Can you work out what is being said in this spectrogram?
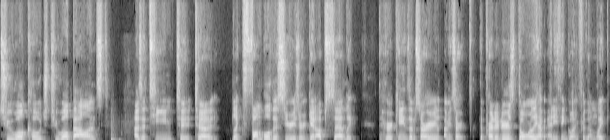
too well coached, too well balanced as a team to to like fumble the series or get upset. Like the Hurricanes, I'm sorry, I mean sorry, the Predators don't really have anything going for them. Like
